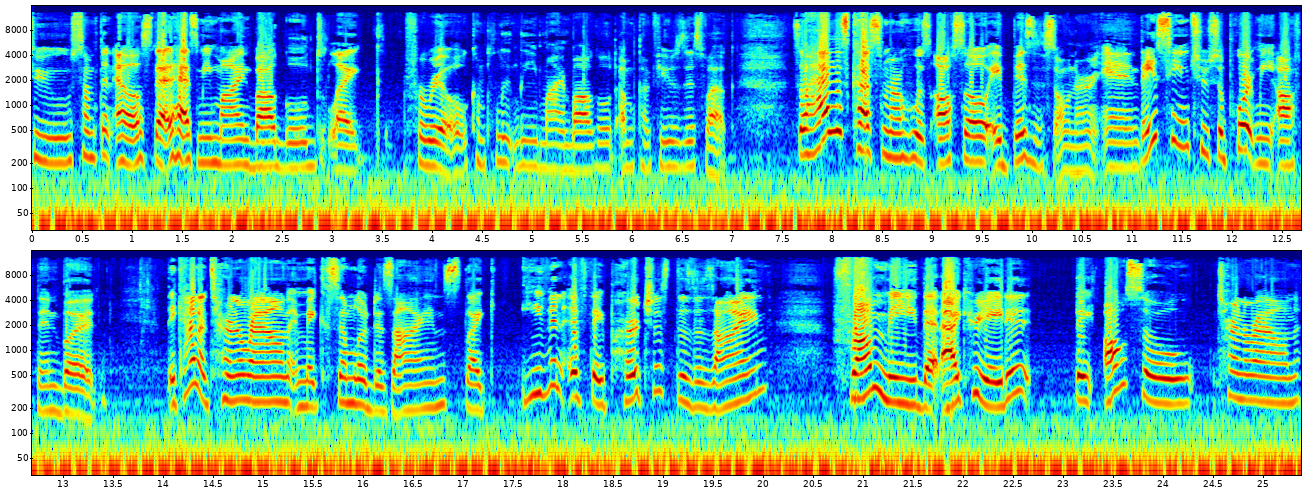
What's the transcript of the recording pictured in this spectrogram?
to something else that has me mind boggled, like for real, completely mind boggled. I'm confused as fuck. So I had this customer who is also a business owner, and they seem to support me often, but they kind of turn around and make similar designs. Like even if they purchase the design from me that I created, they also turn around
